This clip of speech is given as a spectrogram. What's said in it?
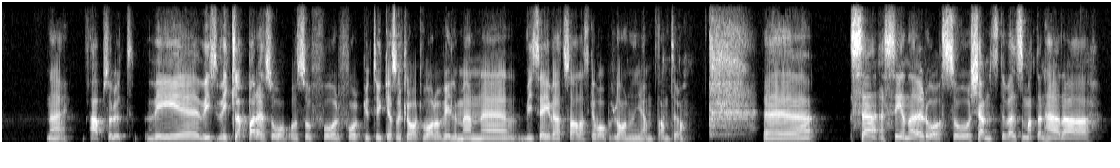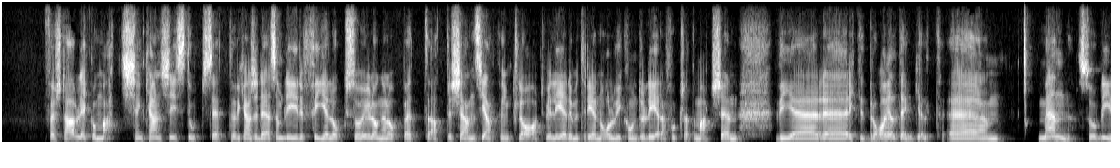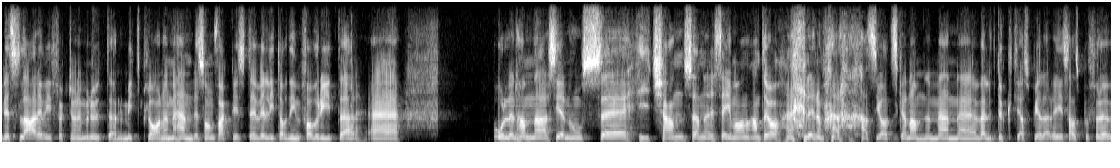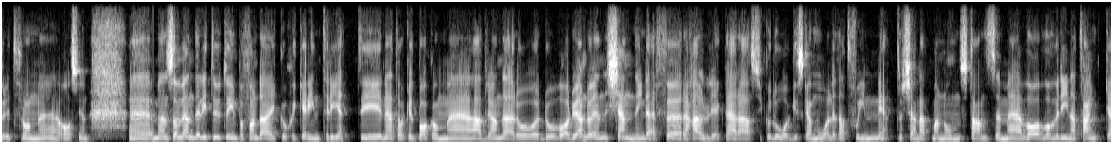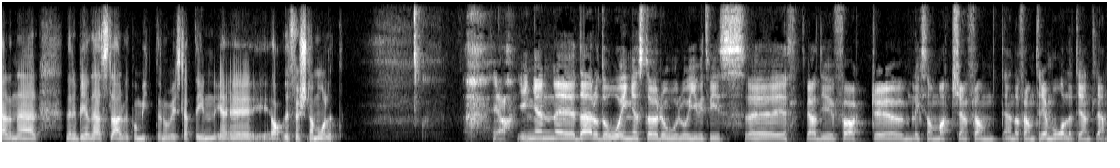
Nej, absolut. Vi, vi, vi klappar det så och så får folk tycka såklart vad de vill. Men eh, vi säger väl att Salah ska vara på planen jämt antar jag. Eh, senare då så känns det väl som att den här eh, första halvlek och matchen kanske i stort sett, och det kanske är det som blir fel också i långa loppet, att det känns egentligen klart. Vi leder med 3-0, vi kontrollerar fortsatt matchen. Vi är eh, riktigt bra helt enkelt. Eh, men så blir det slarv i 40 minuten. Mittplanen med Henderson faktiskt. Det är väl lite av din favorit där. Eh, Bollen hamnar sedan hos eh, Hee-Chan, eh, säger man antar jag. Det är de här asiatiska namnen men eh, väldigt duktiga spelare i Salzburg för övrigt från eh, Asien. Eh, men som vände lite ut och in på van Dijk och skickar in 3 i nättaket bakom eh, Adrian där. Och då var det ju ändå en känning där före halvlek. Det här eh, psykologiska målet att få in ett och känna att man någonstans är med. Vad, vad var dina tankar när, när det blev det här slarvet på mitten och vi släppte in eh, eh ja, det första målet? Ja, ingen eh, där och då, ingen större oro givetvis. Eh, vi hade ju fört eh, liksom matchen fram, ända fram till det målet egentligen.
